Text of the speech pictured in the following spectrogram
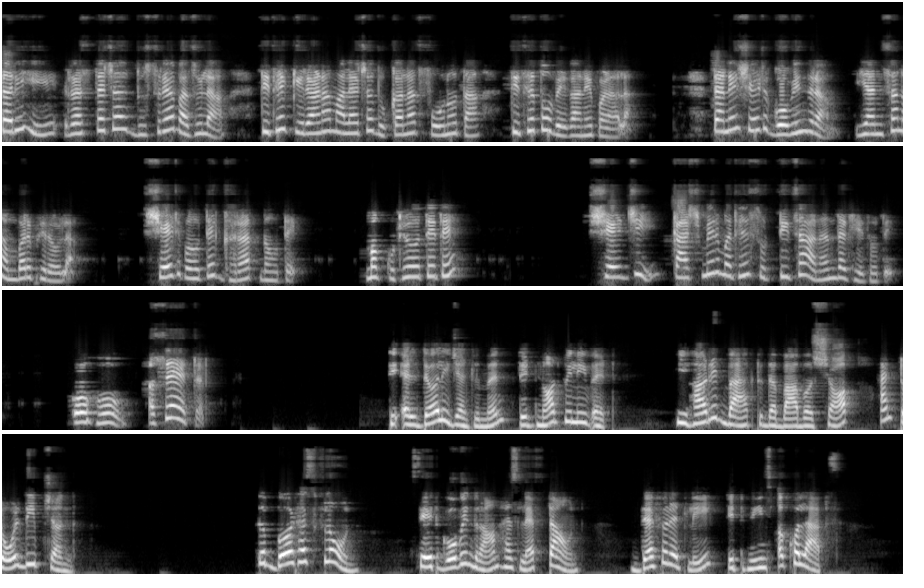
तरीही रस्त्याच्या दुसऱ्या बाजूला तिथे किराणा मालाच्या दुकानात फोन होता तिथे तो वेगाने पळाला. त्याने शेठ गोविंदराम यांचा नंबर फिरवला. शेठ बहुतेक घरात नव्हते. मग कुठे होते ते? शेठजी काश्मीरमध्ये सुट्टीचा आनंद घेत होते. ओ हो असे आहे तर. The elderly gentleman did not believe it. He hurried back to the barber's shop and told Deep Chand. The bird has flown. Seth Govindram has left town. Definitely it means a collapse.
